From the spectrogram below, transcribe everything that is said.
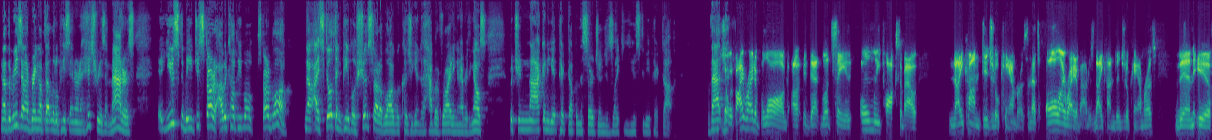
Now, the reason I bring up that little piece of internet history is it matters. It used to be just start. I would tell people start a blog. Now, I still think people should start a blog because you get into the habit of writing and everything else, but you're not going to get picked up in the search engines like you used to be picked up. That So if I write a blog uh, that, let's say, only talks about Nikon digital cameras, and that's all I write about is Nikon digital cameras, then if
